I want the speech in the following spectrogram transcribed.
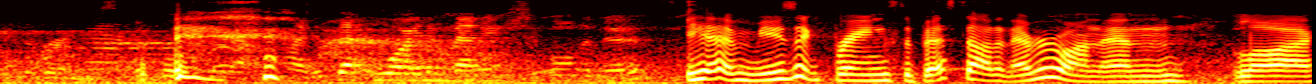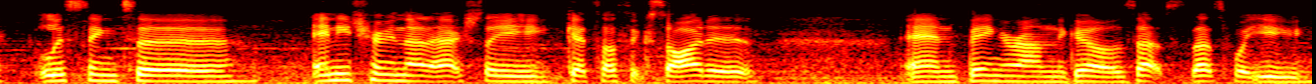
in the rooms. Is that way to manage all the nerves? Yeah, music brings the best out in everyone, and like listening to any tune that actually gets us excited and being around the girls, that's that's what you,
